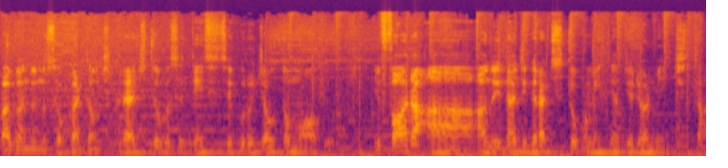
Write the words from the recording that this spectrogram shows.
pagando no seu cartão de crédito, você tem esse seguro de automóvel. E fora a anuidade grátis que eu comentei anteriormente, tá?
